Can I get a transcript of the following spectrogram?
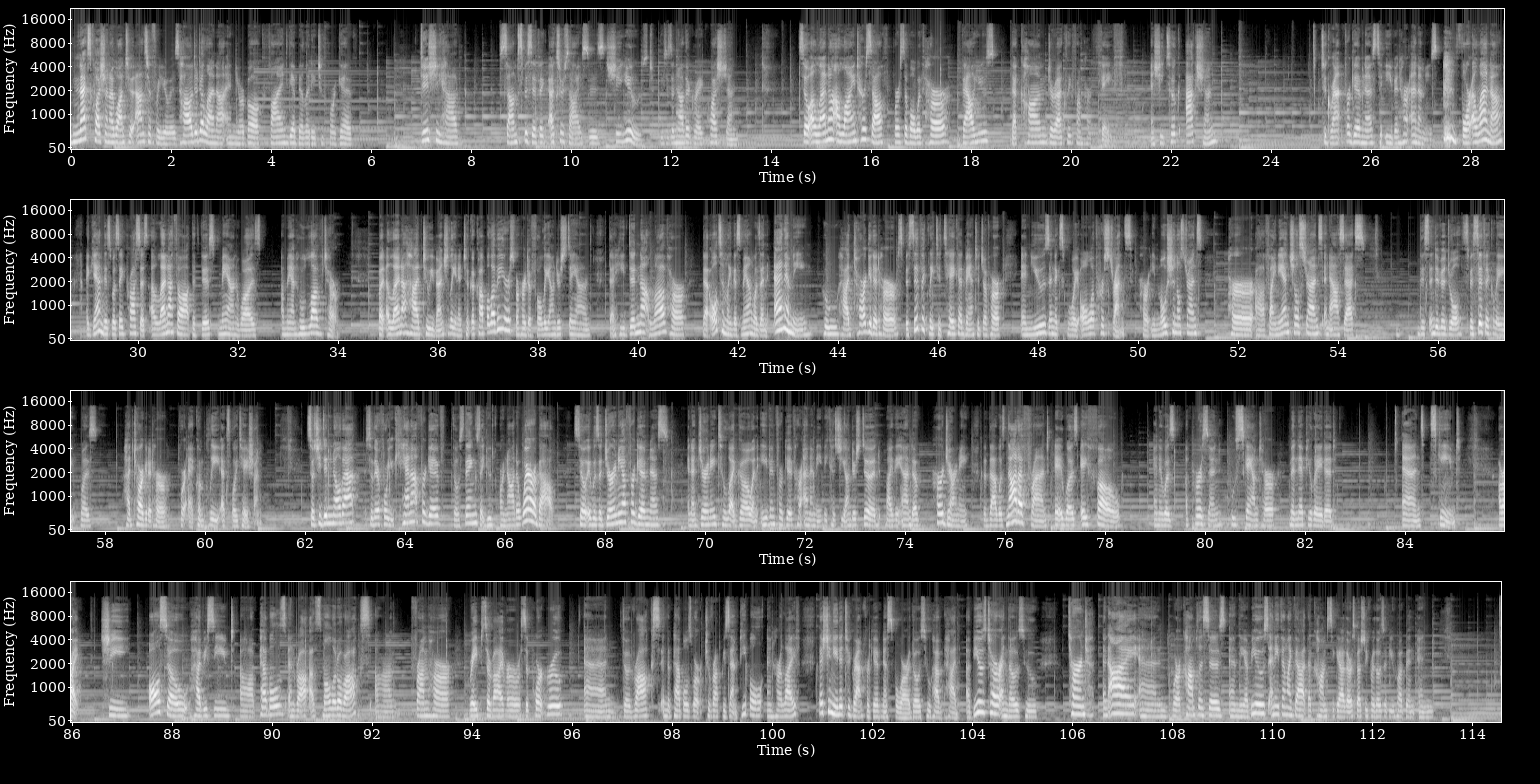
Next question I want to answer for you is How did Elena in your book find the ability to forgive? Did she have some specific exercises she used? This is another great question. So, Elena aligned herself, first of all, with her values that come directly from her faith. And she took action to grant forgiveness to even her enemies. For Elena, again, this was a process. Elena thought that this man was a man who loved her. But Elena had to eventually, and it took a couple of years for her to fully understand that he did not love her, that ultimately this man was an enemy who had targeted her specifically to take advantage of her and use and exploit all of her strengths her emotional strengths, her uh, financial strengths and assets. This individual specifically was had targeted her for a complete exploitation. So she didn't know that. So therefore, you cannot forgive those things that you are not aware about. So it was a journey of forgiveness and a journey to let go and even forgive her enemy because she understood by the end of her journey that that was not a friend, it was a foe. And it was a person who scammed her, manipulated, and schemed. All right. She also had received uh, pebbles and uh, small little rocks um, from her rape survivor support group. And the rocks and the pebbles were to represent people in her life that she needed to grant forgiveness for those who have had abused her and those who turned an eye and were accomplices in the abuse, anything like that that comes together, especially for those of you who have been in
